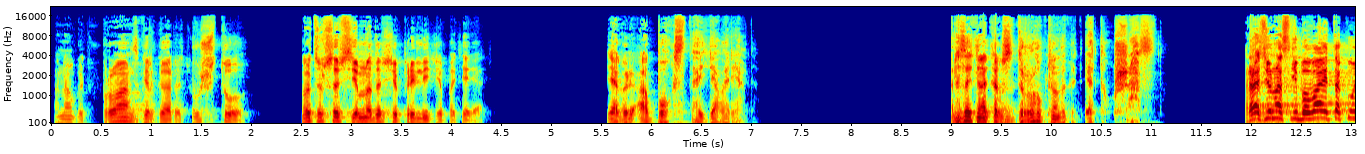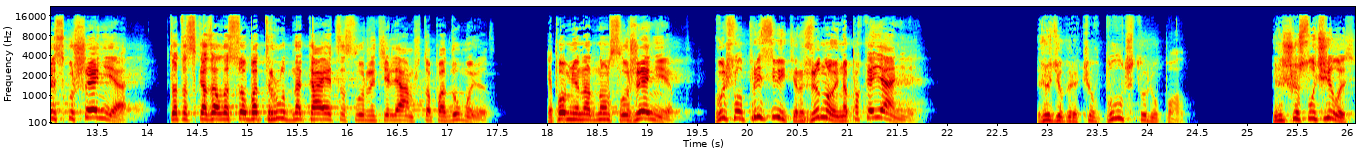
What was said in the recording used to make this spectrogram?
Она говорит, Франц Гергарович, вы что? Ну это же совсем надо все приличие потерять. Я говорю, а Бог стоял рядом. Она, знаете, она как вздрогнула, она говорит, это ужасно. Разве у нас не бывает такое искушение? Кто-то сказал, особо трудно каяться служителям, что подумают. Я помню, на одном служении вышел пресвитер с женой на покаяние. люди говорят, что, в блуд, что ли, упал? Или что случилось?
